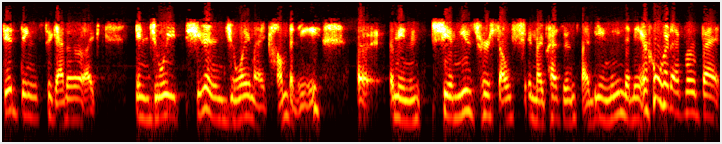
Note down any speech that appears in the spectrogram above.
did things together. Like enjoyed. She didn't enjoy my company. Uh, I mean, she amused herself in my presence by being mean to me or whatever. But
